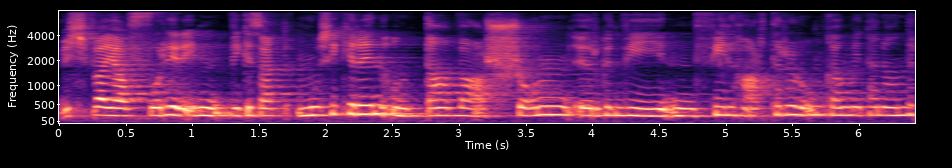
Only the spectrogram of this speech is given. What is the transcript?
ich war ja vorher eben, wie gesagt, Musikerin und da war schon irgendwie ein viel harterer Umgang miteinander.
